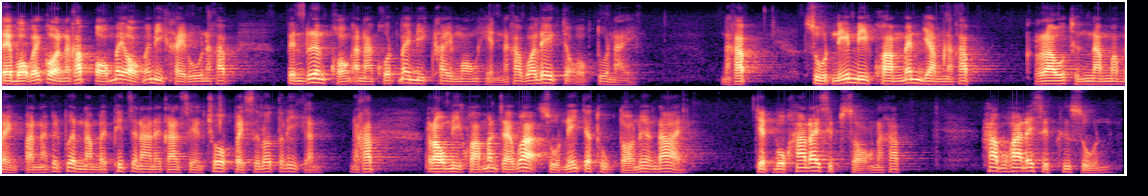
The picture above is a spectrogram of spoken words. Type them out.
แต่บอกไว้ก่อนนะครับ ออกไม่ออกไม่มีใครรู้นะครับ เป็นเรื่องของอนาคตไม่มีใครมองเห็นนะครับ ว่าเลขจะออกตัวไหนนะครับ สูตรนี้มีความแม่นยำนะครับ เราถึงนำมาแบ่งปันให้เพื่อนๆนำไปพิจารณาในการเสี่ยงโชคไปซื้อลอตเตอรี่กันนะครับ เรามีความมั่นใจว่าสูตรนี้จะถูกต่อเนื่องได้7บวก5ได้ 12 นะครับ5บวก5ได้ 10 คือ 0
